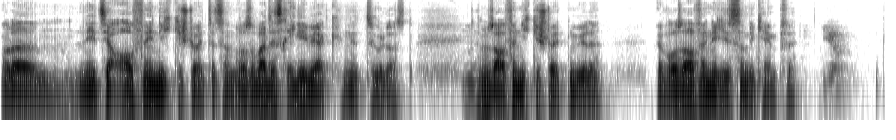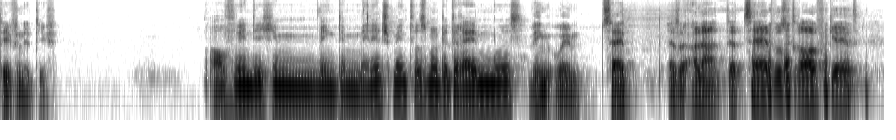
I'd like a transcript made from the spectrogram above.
Oder nicht sehr aufwendig gestaltet sind, was aber das Regelwerk nicht zulässt. Dass man es aufwendig gestalten würde. Weil was aufwendig ist, sind die Kämpfe. Ja. Definitiv. Aufwendig im, wegen dem Management, was man betreiben muss? Wegen allem. Zeit, also allein der Zeit, was drauf geht.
